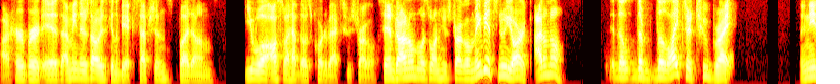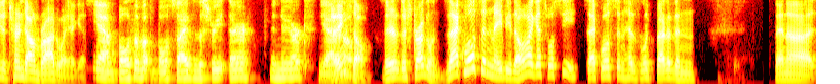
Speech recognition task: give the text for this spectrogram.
Uh, Herbert is. I mean, there's always going to be exceptions, but um, you will also have those quarterbacks who struggle. Sam Darnold was one who struggled. Maybe it's New York. I don't know. The the the lights are too bright. They need to turn down Broadway, I guess. Yeah, both of both sides of the street there in New York. Yeah, I, don't think know. so. They're they're struggling. Zach Wilson, maybe though. I guess we'll see. Zach Wilson has looked better than than uh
